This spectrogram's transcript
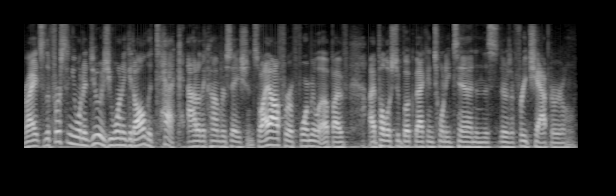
Right? So the first thing you want to do is you want to get all the tech out of the conversation. So I offer a formula up. I've I published a book back in 2010, and this there's a free chapter. I'll,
